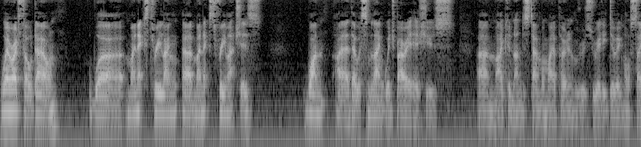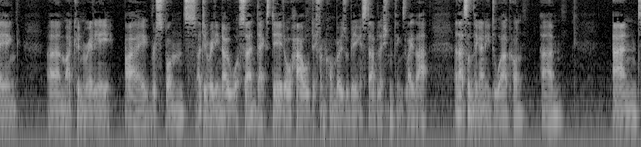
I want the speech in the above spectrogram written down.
Where I fell down were my next three lang- uh, my next three matches. One, uh, there were some language barrier issues. Um, I couldn't understand what my opponent was really doing or saying. Um, I couldn't really I respond. I didn't really know what certain decks did or how different combos were being established and things like that and that's something I need to work on. Um, and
